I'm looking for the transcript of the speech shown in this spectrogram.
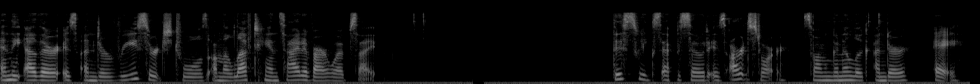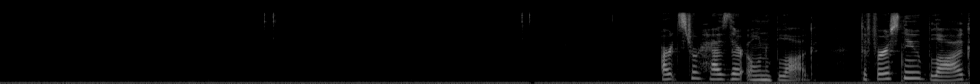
and the other is under Research Tools on the left-hand side of our website. This week's episode is Artstor, so I'm going to look under A. Artstor has their own blog. The first new blog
